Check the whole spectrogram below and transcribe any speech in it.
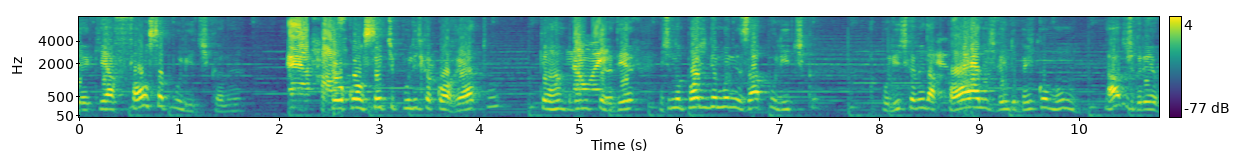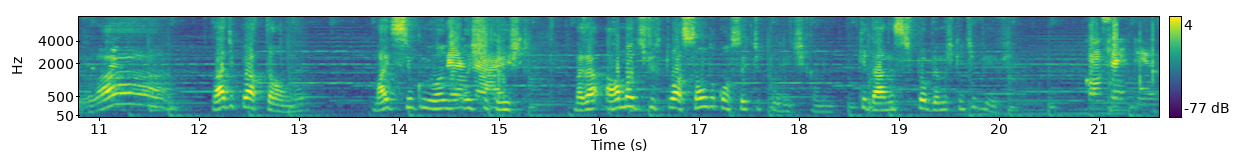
Bia, que é a falsa política, né? É a Porque o falsa. conceito de política correto, que nós não podemos Não é. perder, a gente não pode demonizar a política. A política vem da Exato. polis, vem do bem comum, lá dos gregos, lá, lá de Platão, né? Mais de 5 mil anos antes de. Cristo. Mas há há uma desvirtuação do conceito de política, né? Que dá nesses problemas que a gente vive. Com certeza,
